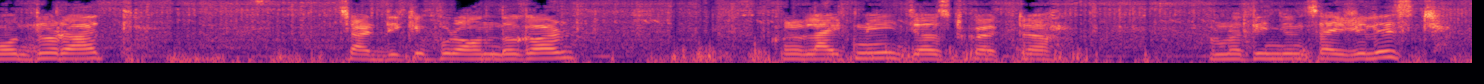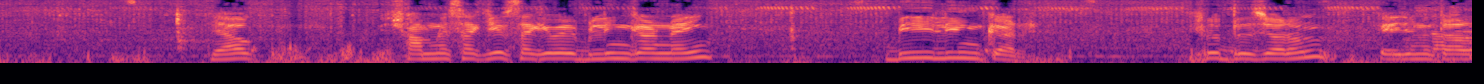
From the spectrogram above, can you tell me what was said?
মধ্যরাত চারদিকে পুরো অন্ধকার কোনো লাইট নেই জাস্ট কয়েকটা আমরা তিনজন সাইকেলিস্ট যাই হোক সামনে সাকিব সাকিবের ব্লিঙ্কার নেই বি লিঙ্কার শুদ্ধচরণ এই জন্য তার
